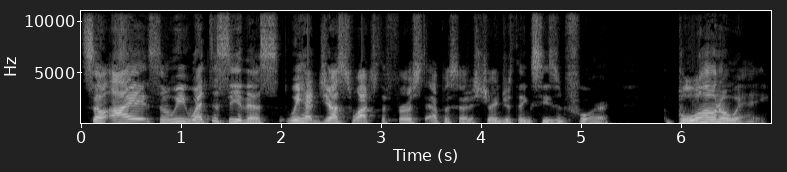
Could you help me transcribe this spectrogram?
So I so we went to see this. We had just watched the first episode of Stranger Things season four. Blown away.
